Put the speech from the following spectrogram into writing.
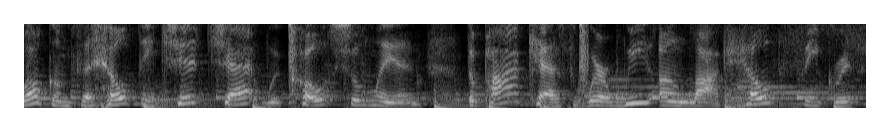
Welcome to Healthy Chit Chat with Coach Shalyn, the podcast where we unlock health secrets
